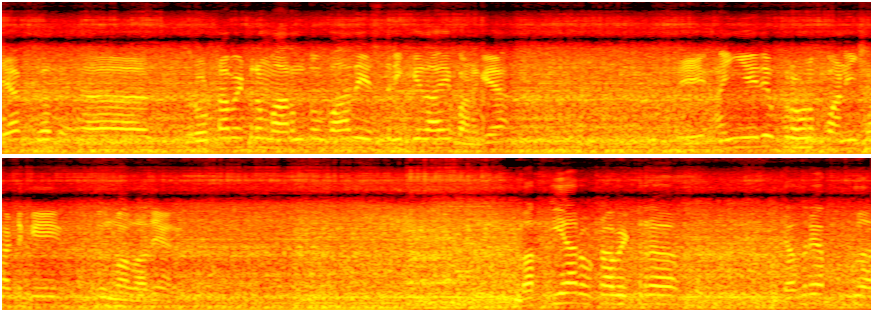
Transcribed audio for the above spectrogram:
ਇਹ ਇੱਕ, ਅ, ਰੋਟਾਵੇਟਰ ਮਾਰਨ ਤੋਂ ਬਾਅਦ ਇਸ ਤਰੀਕੇ ਦਾ ਇਹ ਬਣ ਗਿਆ। ਤੇ ਅਸੀਂ ਇਹਦੇ ਉੱਪਰ ਹੁਣ ਪਾਣੀ ਛੱਡ ਕੇ ਝੋਨਾ ਲਾ ਦਿਆਂਗੇ। ਬਾਕੀ ਆ ਰੋਟਾਵੇਟਰ ਚੱਲ ਰਿਹਾ ਪੂਰਾ,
